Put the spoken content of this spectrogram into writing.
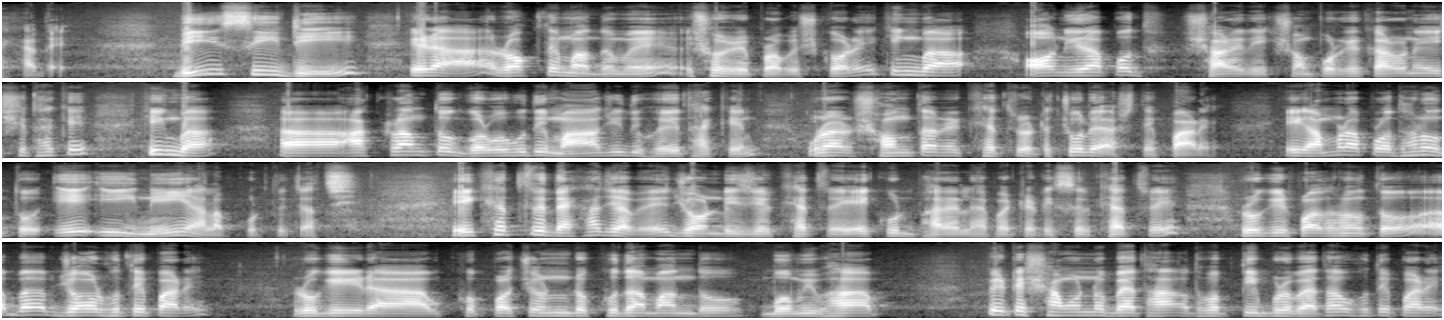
দেখা দেয়। বি সি ডি এরা রক্তের মাধ্যমে শরীরে প্রবেশ করে কিংবা অনিরাপদ শারীরিক সম্পর্কের কারণে এসে থাকে কিংবা আক্রান্ত গর্ভবতী মা যদি হয়ে থাকেন ওনার সন্তানের ক্ষেত্রে এটা চলে আসতে পারে। এই আমরা প্রধানত এ ই নিয়েই আলাপ করতে চাচ্ছি। এই ক্ষেত্রে দেখা যাবে জন্ডিজের ক্ষেত্রে একুট ভাইরাল হ্যাপাটাইটিসের ক্ষেত্রে রোগীর প্রধানত জ্বর হতে পারে রোগীর খুব প্রচণ্ড ক্ষুধামান্দ, বমিভাব, পেটে সামান্য ব্যথা অথবা তীব্র ব্যথাও হতে পারে।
